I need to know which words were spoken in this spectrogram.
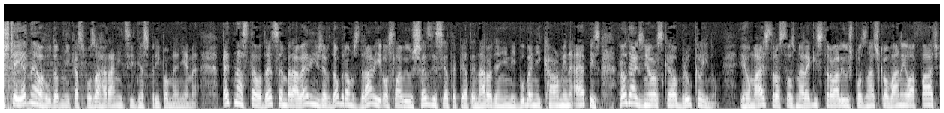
Ešte jedného hudobníka spoza hranici dnes pripomenieme. 15. decembra verím, že v dobrom zdraví oslavujú 65. narodeniny bubení Carmen Apis, rodák z newyorského Brooklynu. Jeho majstrovstvo sme registrovali už pod značkou Vanilla Fudge,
